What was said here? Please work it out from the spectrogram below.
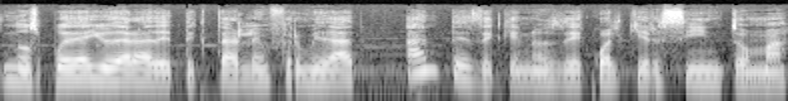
nos puede ayudar a detectar la enfermedad antes de que nos dé cualquier síntoma,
